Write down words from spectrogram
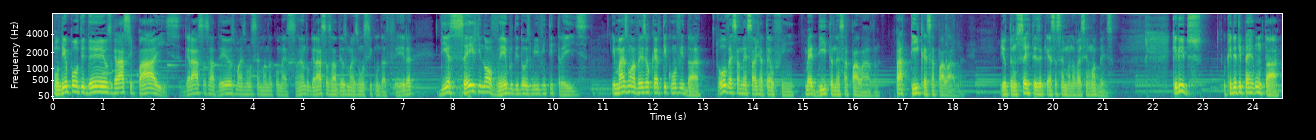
Bom dia, povo de Deus, graça e paz. Graças a Deus, mais uma semana começando. Graças a Deus, mais uma segunda-feira, dia 6 de novembro de 2023. E mais uma vez eu quero te convidar. Ouve essa mensagem até o fim. Medita nessa palavra. Pratica essa palavra. E eu tenho certeza que essa semana vai ser uma benção. Queridos, eu queria te perguntar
